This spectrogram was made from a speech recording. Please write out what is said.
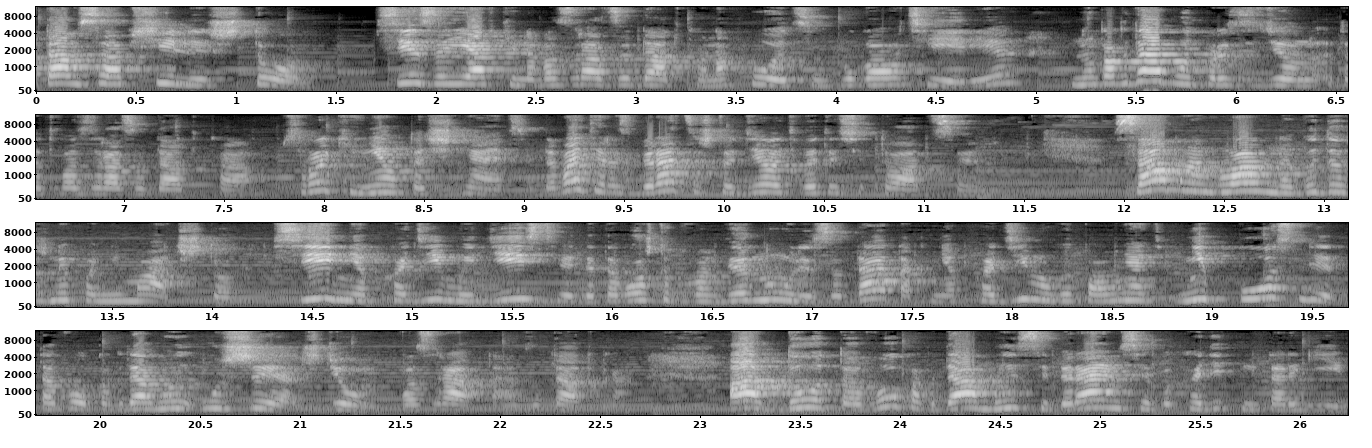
там сообщили, что все заявки на возврат задатка находятся в бухгалтерии, но когда будет произведен этот возврат задатка, сроки не уточняются. Давайте разбираться, что делать в этой ситуации. Самое главное, вы должны понимать, что все необходимые действия для того, чтобы вам вернули задаток, необходимо выполнять не после того, когда мы уже ждем возврата задатка, а до того, когда мы собираемся выходить на торги.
